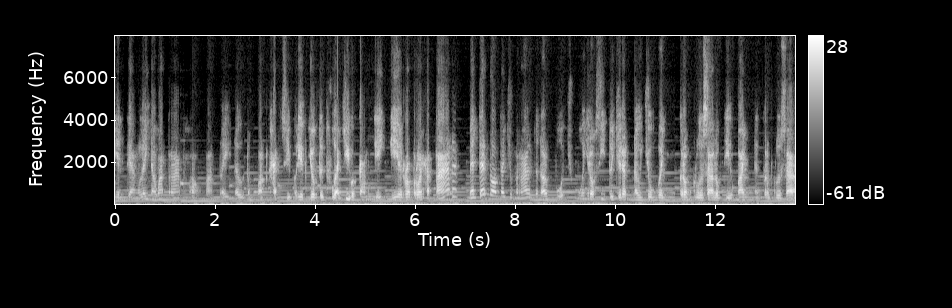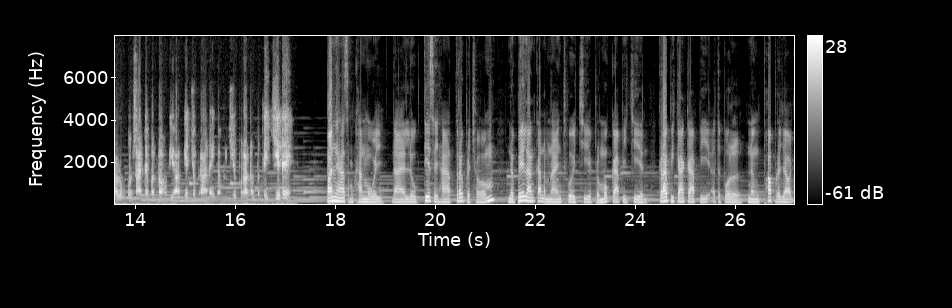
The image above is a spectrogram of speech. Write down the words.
មានទាំងលេងនវត្រាផងបានដីនៅតំបន់ខេត្តសៀមរាបយកទៅធ្វើអាជីវកម្មងាយងាយរាប់រយហត្តាណាមែនតើនាំតែចម្រើនទៅដល់ពួកឈ្មោះរកស៊ីទុច្ចរិតនៅជុំវិញក្រុមគ្រួសារលោកទាបាញ់និងក្រុមគ្រួសារលោកហ៊ុនសែនតែប៉ុណ្ណោះវាអត់មានចម្រើនអីដល់ប្រជាពលរដ្ឋនៅប្រទេសជាតិទេ បញ្ហាសំខាន់មួយដែលលោកទាសីហាត្រូវប្រឈមនៅពេលឡើងកាន់តំណែងធ្វើជាប្រមុខការពីជាតិក្រៅពីការការពីអត្តពលនិងផលប្រយោជន៍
